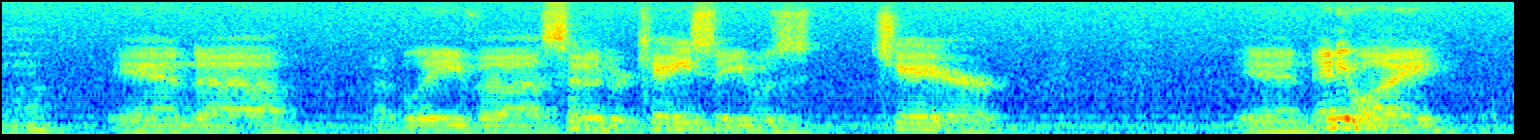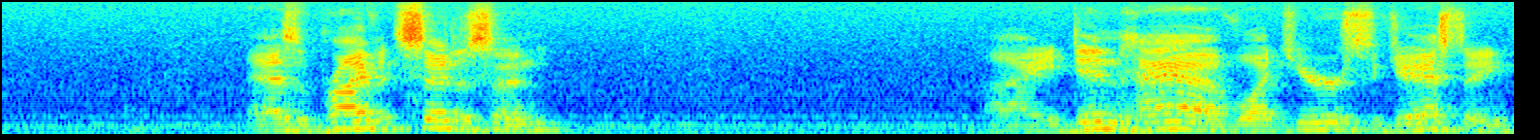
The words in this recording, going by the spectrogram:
Mhm. And uh, I believe uh, Senator Casey was chair. And anyway, as a private citizen, I didn't have what you're suggesting,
